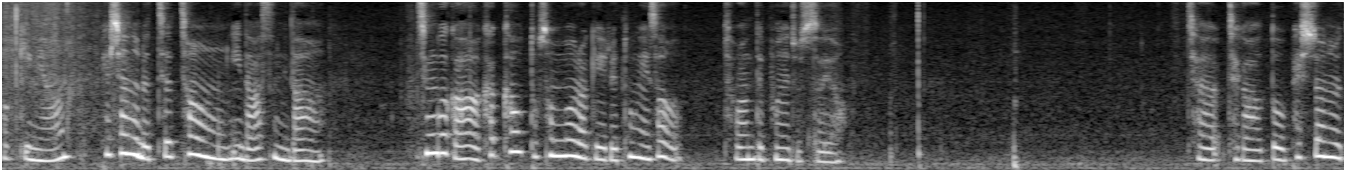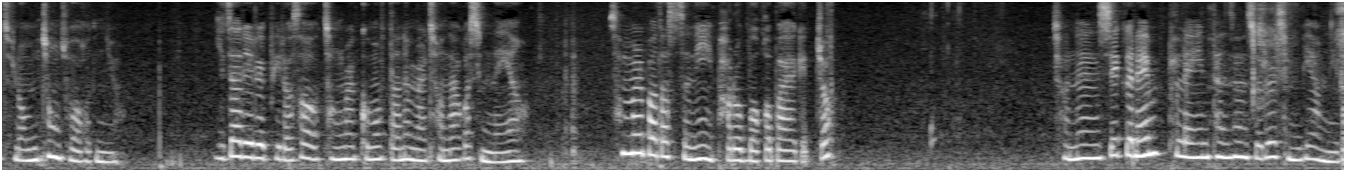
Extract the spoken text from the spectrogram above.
벗기면 패션루트 청이 나왔습니다. 친구가 카카오톡 선물하기를 통해서 저한테 보내줬어요. 제, 제가 또 패션 루트를 엄청 좋아하거든요. 이 자리를 빌어서 정말 고맙다는 말 전하고 싶네요. 선물 받았으니 바로 먹어봐야겠죠? 저는 시그램 플레인 탄산수를 준비합니다.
